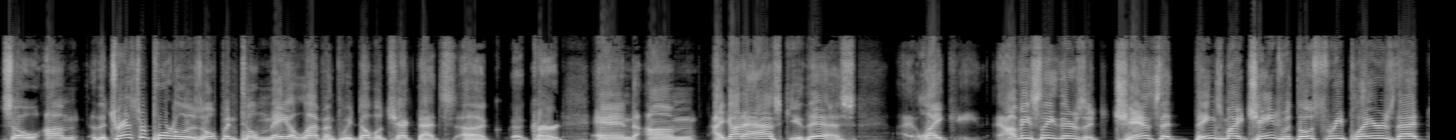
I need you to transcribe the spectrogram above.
so um, the transfer portal is open till May 11th. We double checked that, uh, Kurt, and um, I got to ask you this: like, obviously, there's a chance that things might change with those three players that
